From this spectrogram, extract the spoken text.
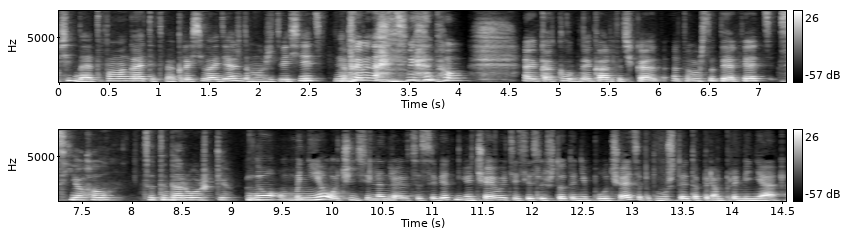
всегда это помогает, и твоя красивая одежда может висеть напоминать тебе о том, э, как клубная карточка, о том, что ты опять съехал с этой дорожки. Но мне очень сильно нравится совет «не отчаивайтесь, если что-то не получается», потому что это прям про меня.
